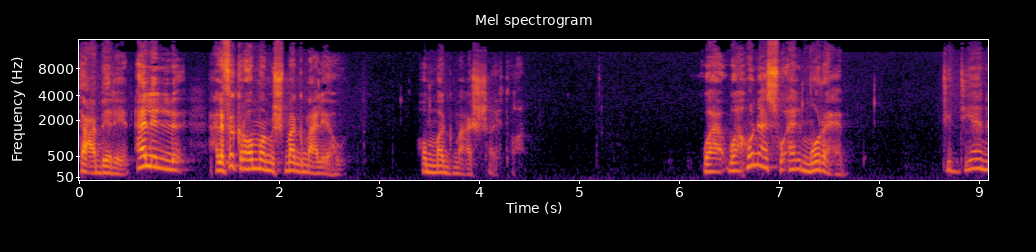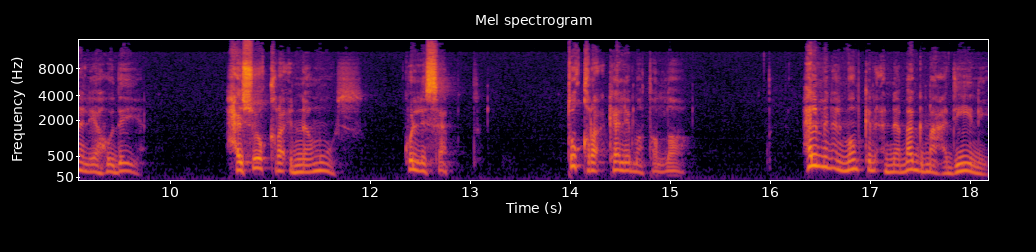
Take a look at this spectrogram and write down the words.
تعبيرين. قال على فكرة هم مش مجمع اليهود هم مجمع الشيطان. وهنا سؤال مرعب في الديانة اليهودية. حيث يقرأ الناموس كل سبت تقرأ كلمة الله. هل من الممكن أن مجمع ديني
